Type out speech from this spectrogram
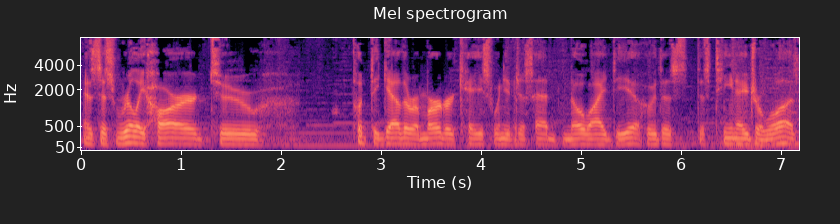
It's just really hard to put together a murder case when you just had no idea who this, this teenager was.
